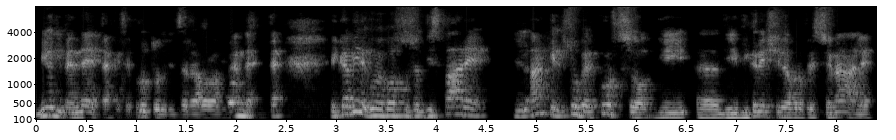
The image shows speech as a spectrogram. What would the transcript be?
mio dipendente, anche se è brutto utilizzare la parola dipendente, e capire come posso soddisfare il, anche il suo percorso di, eh, di, di, crescita professionale,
